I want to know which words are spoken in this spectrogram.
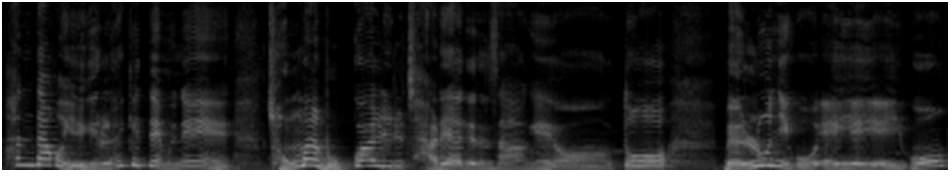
한다고 얘기를 했기 때문에 정말 목 관리를 잘해야 되는 상황이에요. 또 멜론이고 AAA고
